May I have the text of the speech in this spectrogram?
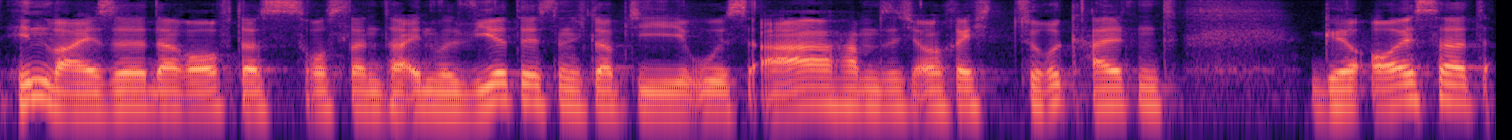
Hinweise darauf, dass Russland da involviert ist. Und ich glaube, die USA haben sich auch recht zurückhaltend geäußert.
